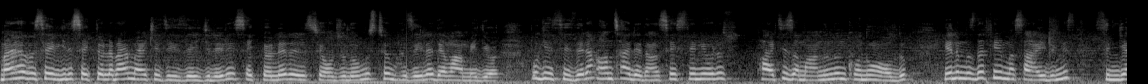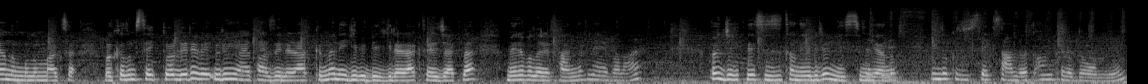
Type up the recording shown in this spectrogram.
Merhaba sevgili Sektör Haber Merkezi izleyicileri. Sektörler arası yolculuğumuz tüm hızıyla devam ediyor. Bugün sizlere Antalya'dan sesleniyoruz. Parti zamanının konuğu olduk. Yanımızda firma sahibimiz Simge Hanım bulunmakta. Bakalım sektörleri ve ürün yelpazeleri hakkında ne gibi bilgiler aktaracaklar. Merhabalar efendim. Merhabalar. Öncelikle sizi tanıyabilir miyiz Simge Tabii. Hanım? 1984 Ankara doğumluyum.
